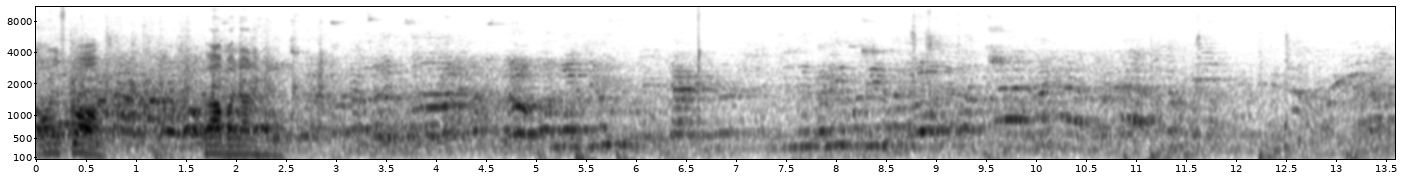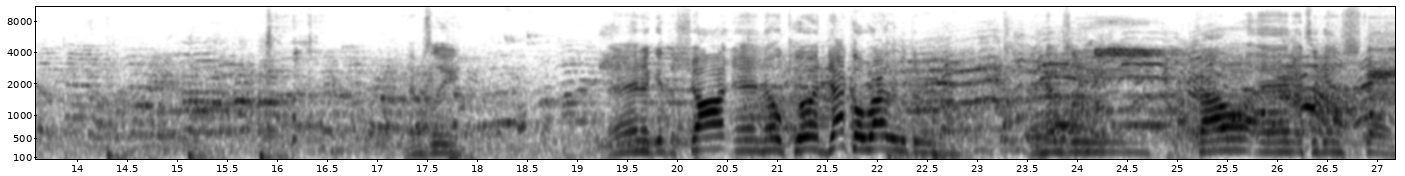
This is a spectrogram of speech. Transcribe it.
orange ball. Foul by Nottingham. Hemsley. Gets a shot and no good. Jack O'Reilly with the rebound. And Hemsley foul and it's against Stone.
